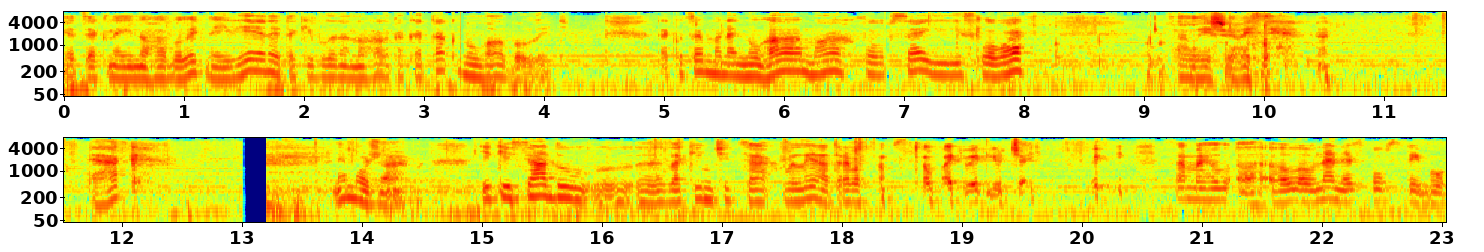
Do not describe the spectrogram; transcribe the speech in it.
Я це як неї нога болить, неї вени такі були на ногах, таке так нога болить. Так оце в мене нога, махло, все, її слова залишилися. Так. Не можна. Тільки сяду, е, закінчиться хвилина, треба вставати, виключати. Саме головне не сповзти, бо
